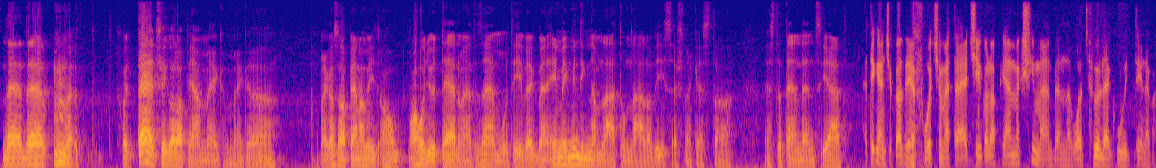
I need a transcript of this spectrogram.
de, de hogy tehetség alapján meg, meg, meg az alapján, ami, ahogy ő termelt az elmúlt években, én még mindig nem látom nála vészesnek ezt a, ezt a tendenciát. Hát igen, csak azért furcsa, mert a tehetség alapján meg simán benne volt, főleg úgy tényleg a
